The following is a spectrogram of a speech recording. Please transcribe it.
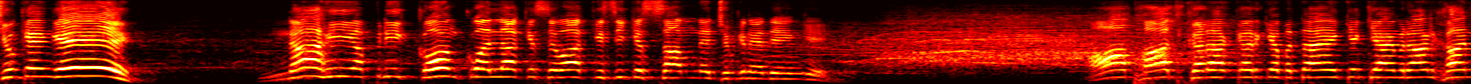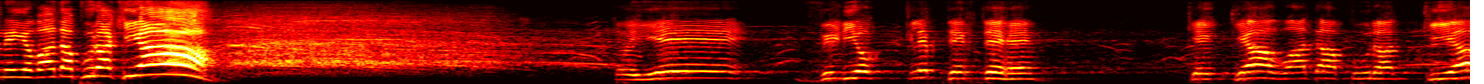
झुकेंगे, ना ही अपनी कौम को अल्लाह के सिवा किसी के सामने झुकने देंगे। आप हाथ खड़ा करके बताएँ कि क्या इमरान खान ने यह वादा पूरा किया? तो ये वीडियो क्लिप देखते हैं कि क्या वादा पूरा किया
